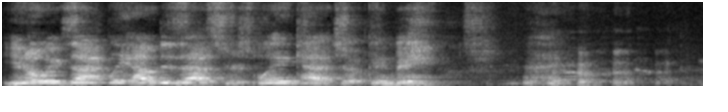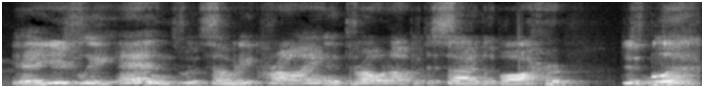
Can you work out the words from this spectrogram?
you know exactly how disastrous playing catch up can be. Right? Yeah, it usually ends with somebody crying and throwing up at the side of the bar. Just blah.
